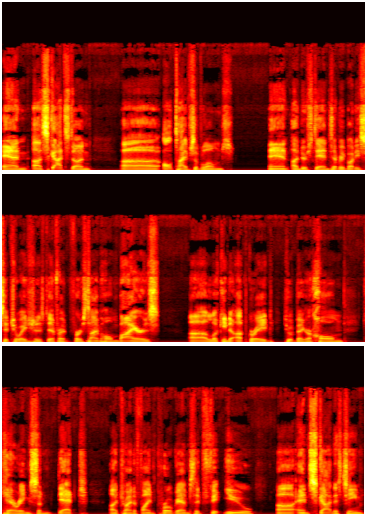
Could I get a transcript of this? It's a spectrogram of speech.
and uh, Scott's done uh, all types of loans and understands everybody's situation is different. First time home buyers uh, looking to upgrade to a bigger home, carrying some debt, uh, trying to find programs that fit you. Uh, and Scott and his team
